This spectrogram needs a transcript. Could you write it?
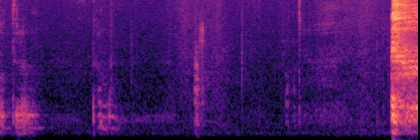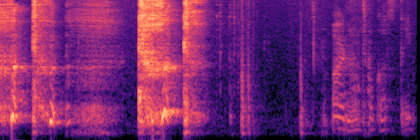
oturalım. Tamam. Pardon çok hastayım.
